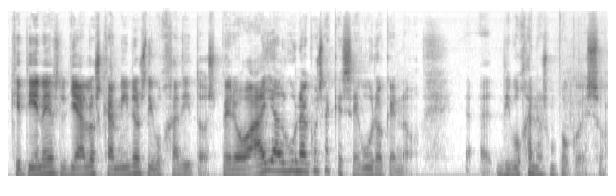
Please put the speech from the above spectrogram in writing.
que tienes ya los caminos dibujaditos. Pero hay alguna cosa que seguro que no. Eh, dibújanos un poco eso.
